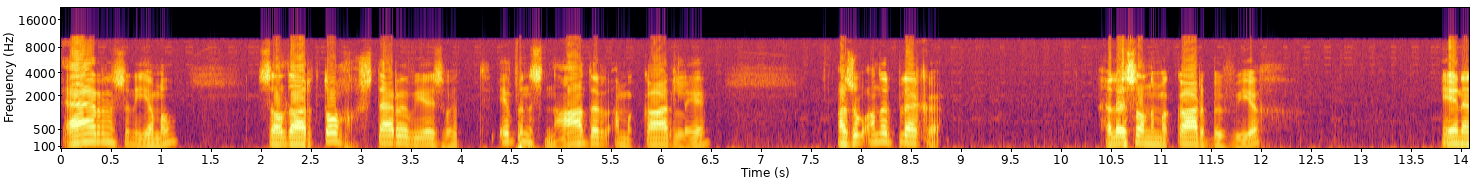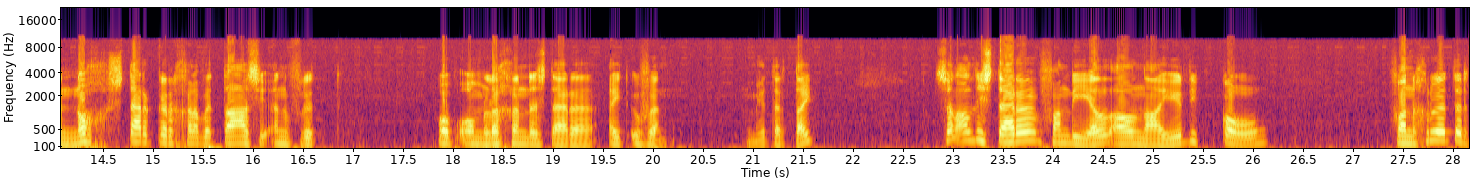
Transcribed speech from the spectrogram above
ergens in die jimmel, sal daar toch sterre wees wat evens nader aan mekaar lewe, as op ander plekke. Hulle sal na mekaar beweeg en een nog sterker gravitasie invloed op omliggende sterre uitoefen. Met er tyd sal al die sterre van die heel al na hierdie kol van groter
